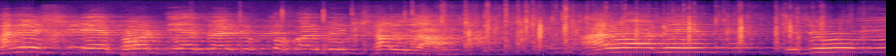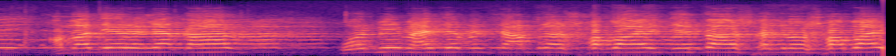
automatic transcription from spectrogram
ধানের শীষে ভোট দিয়ে জয়যুক্ত করবে ইনশাল্লাহ। আরও আমি কিছু আমাদের এলাকার কর্মী ভাইদের আমরা সবাই, নেতা সবাই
